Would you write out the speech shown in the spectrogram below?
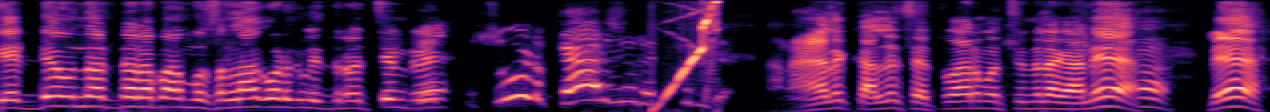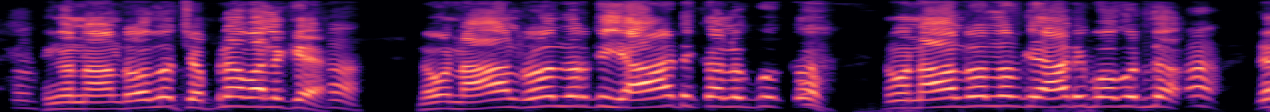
గడ్డే ఉందంటారా పా ముసలా కొడుకులు ఇద్దరు వచ్చిండ్రి. చూడు పేడ చూడు. ఆయన కళ్ళు శతవారం వచ్చిందిలే గానీ. లే ఇంకో నాలుగు రోజులు చెప్పిన వాళ్ళకి. నువ్వు నాలుగు రోజుల వరకు యాటి కలుగు నువ్వు నాలుగు రోజుల వరకు యాటికి పోకూడదు. లే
